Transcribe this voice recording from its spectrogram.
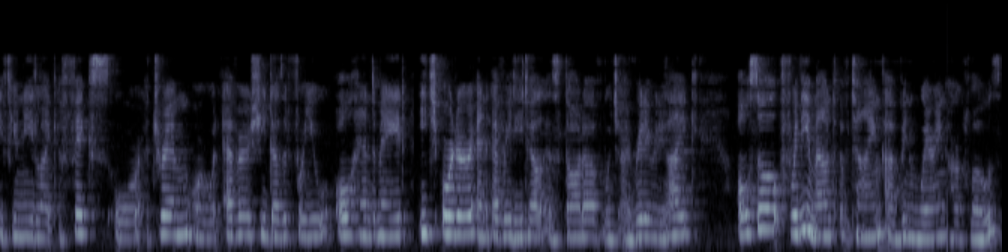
If you need like a fix or a trim or whatever, she does it for you, all handmade. Each order and every detail is thought of, which I really, really like. Also, for the amount of time I've been wearing her clothes,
